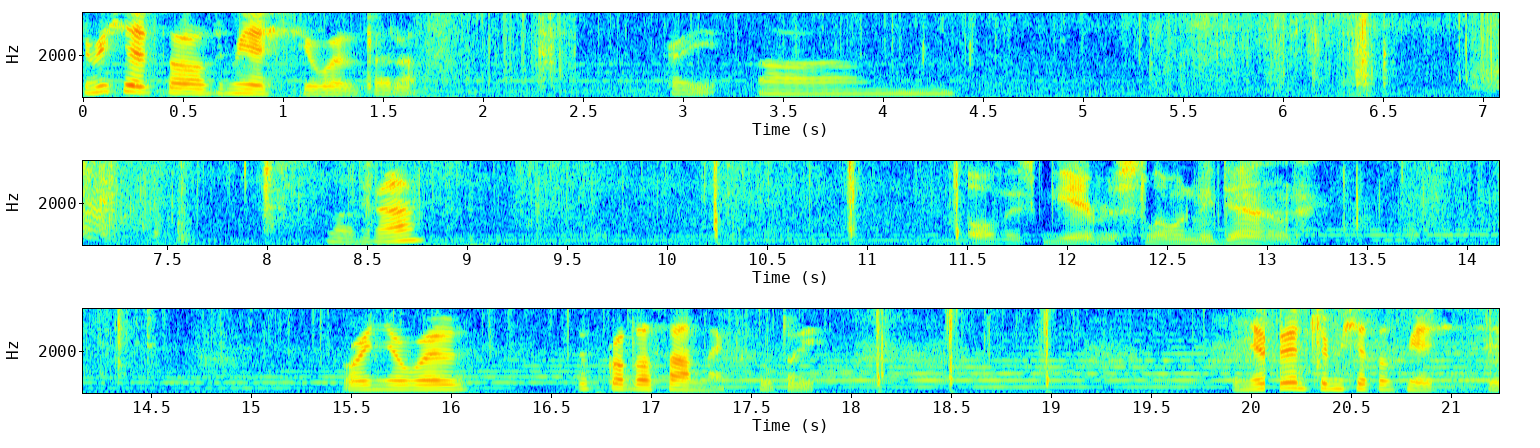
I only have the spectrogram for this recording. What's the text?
Czy mi się to zmieści, Will, teraz? Okej. em. Dobra. All this gear is slowing me down. Spokojnie, Will. Wszystko do sanek tutaj. Nie wiem, czy mi się to zmieści.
